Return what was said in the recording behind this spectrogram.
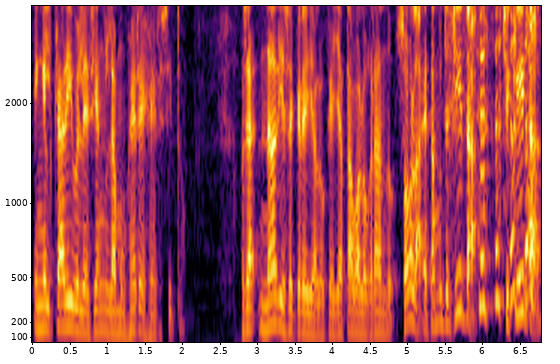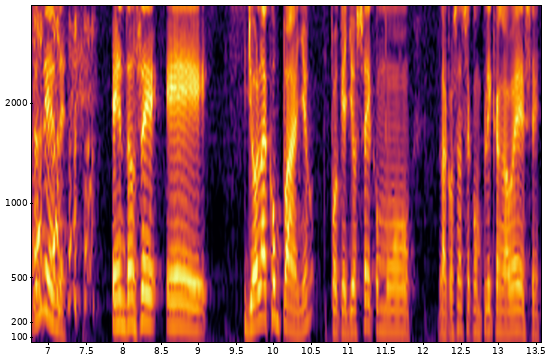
en el Caribe le decían la mujer ejército. O sea, nadie se creía lo que ella estaba logrando sola. Esta muchachita, chiquita, ¿tú entiendes? Entonces, eh, yo la acompaño porque yo sé cómo las cosas se complican a veces,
